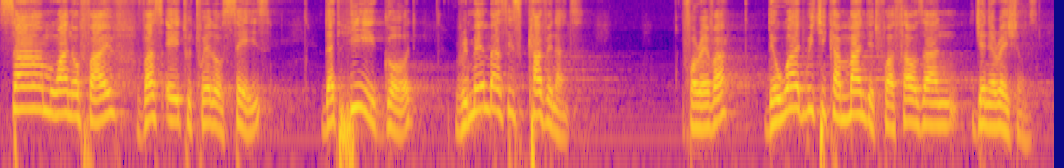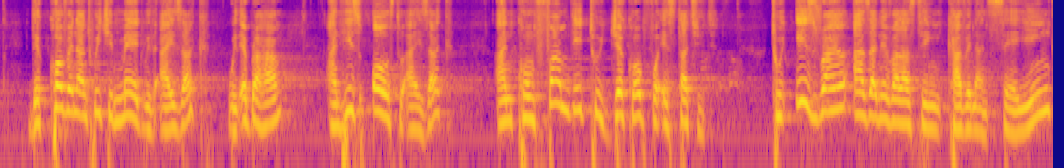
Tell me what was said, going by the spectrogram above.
Psalm 105, verse 8 to 12 says that he, God, remembers his covenant forever, the word which he commanded for a thousand generations, the covenant which he made with Isaac, with Abraham, and his oath to Isaac, and confirmed it to Jacob for a statute, to Israel as an everlasting covenant, saying,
